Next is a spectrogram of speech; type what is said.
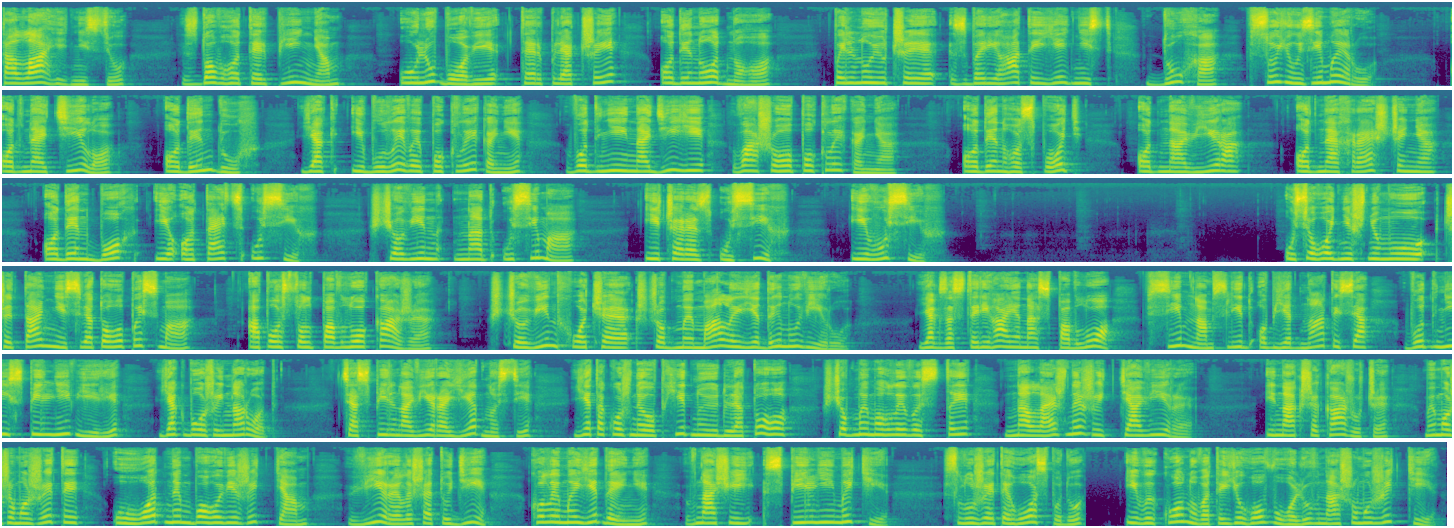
та лагідністю, з довготерпінням, у любові терплячи один одного, пильнуючи зберігати єдність духа в союзі миру, одне тіло, один дух, як і були ви покликані в одній надії вашого покликання, один Господь, одна віра, одне хрещення, один Бог і Отець усіх, що Він над усіма, і через усіх, і в усіх. У сьогоднішньому читанні святого Письма апостол Павло каже, що він хоче, щоб ми мали єдину віру. Як застерігає нас Павло, всім нам слід об'єднатися в одній спільній вірі, як Божий народ. Ця спільна віра єдності є також необхідною для того, щоб ми могли вести належне життя віри. Інакше кажучи, ми можемо жити угодним Богові життям віри лише тоді, коли ми єдині в нашій спільній меті служити Господу і виконувати Його волю в нашому житті.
